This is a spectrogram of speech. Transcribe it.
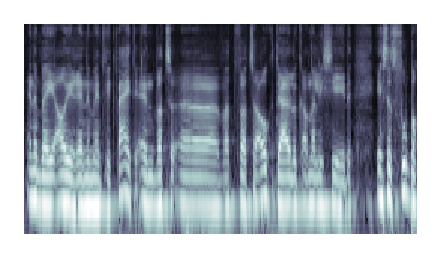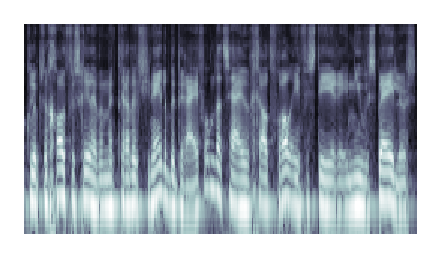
En dan ben je al je rendement weer kwijt. En wat ze, uh, wat, wat ze ook duidelijk analyseerden, is dat voetbalclubs een groot verschil hebben met traditionele bedrijven, omdat zij hun geld vooral investeren in nieuwe spelers.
